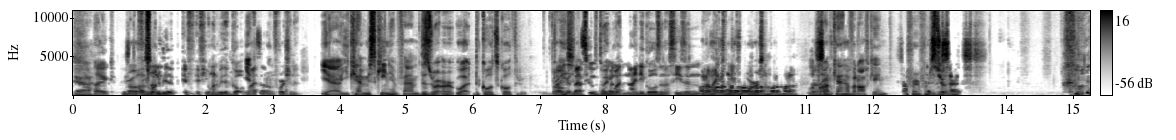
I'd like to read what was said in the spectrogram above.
Yeah. Like bro, if has you want to be the if, if you want to be the goat, Yeah. why is that unfortunate? Yeah, you can't miskeen him, fam. This is what, or what the goats go through. Bro, I Messi that. was doing what ninety goals in a season. Hold on, like hold on, hold on, hold on, hold on, hold on, hold on. LeBron can't have an off game. Suffering from That's true. success. What'd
